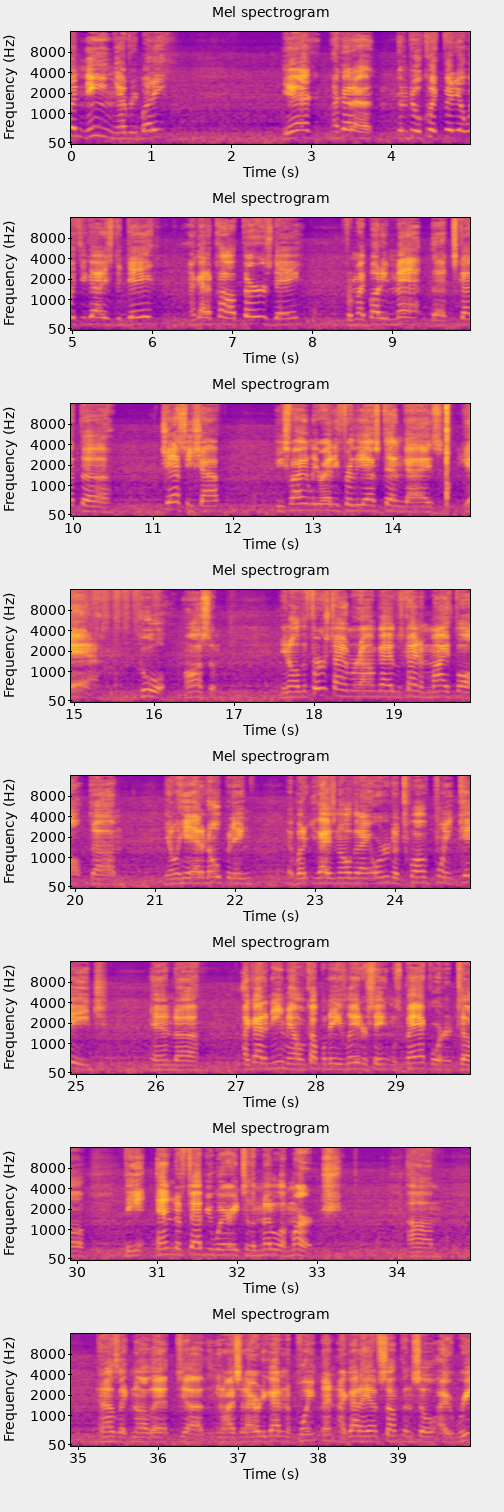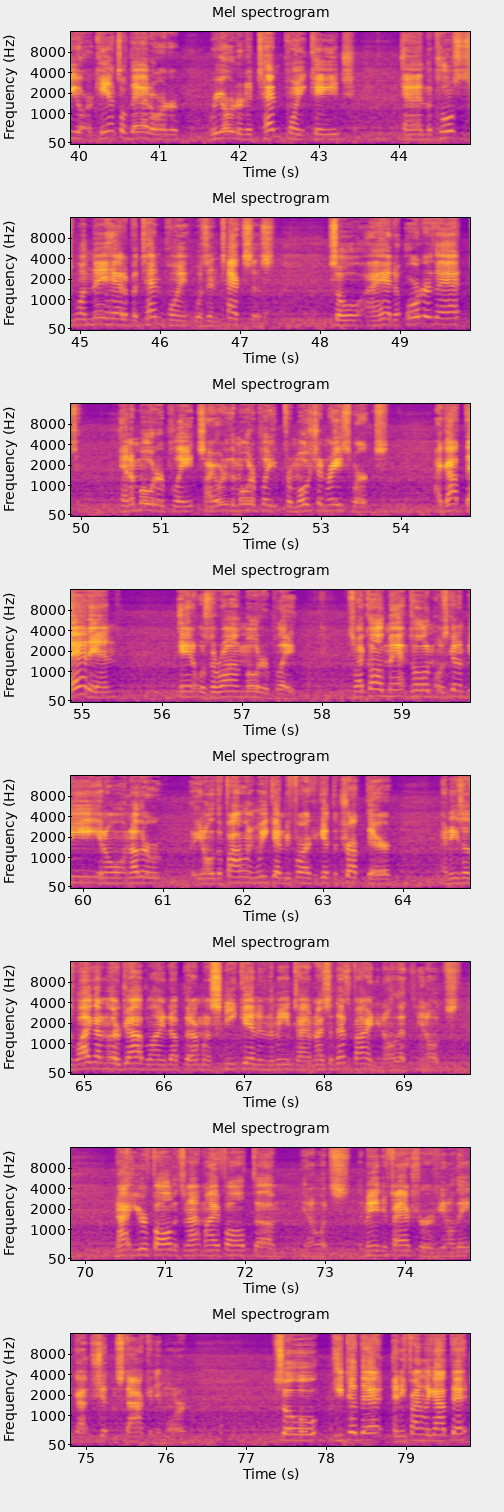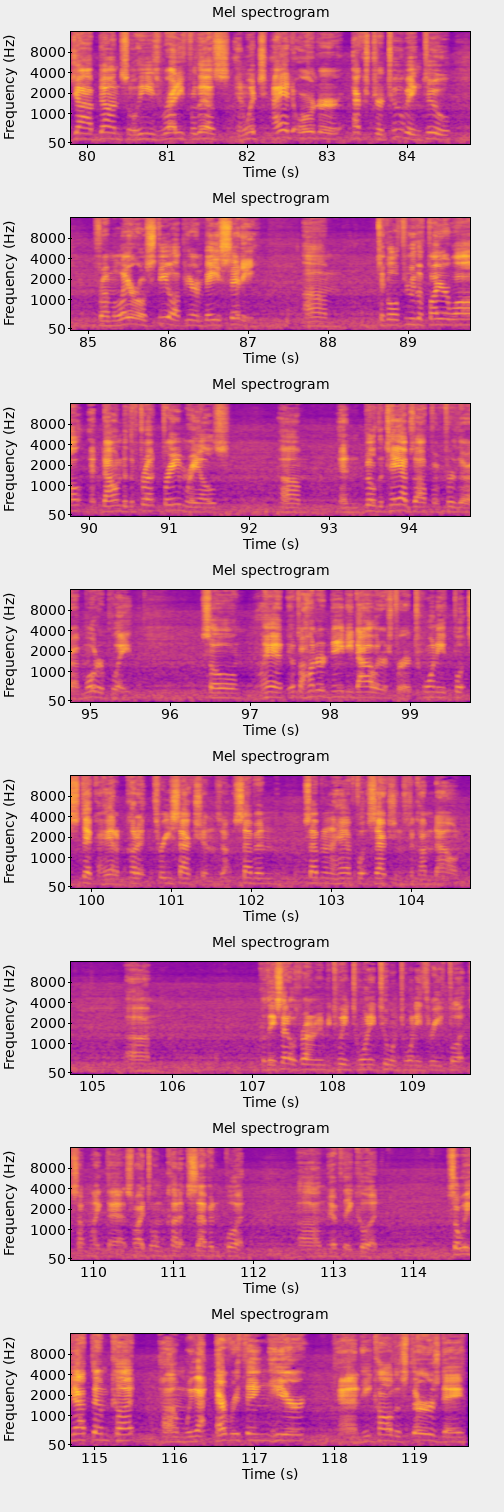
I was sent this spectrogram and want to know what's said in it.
Happening, everybody? Yeah, I got a gonna do a quick video with you guys today. I got a call Thursday from my buddy Matt that's got the chassis shop. He's finally ready for the S10, guys. Yeah, cool, awesome. You know, the first time around, guys, was kind of my fault. Um, you know, he had an opening, but you guys know that I ordered a 12-point cage, and uh, I got an email a couple days later saying it was back ordered till the end of February to the middle of March. Um, and I was like, no, that, uh, you know, I said, I already got an appointment. I got to have something. So I re or canceled that order, reordered a 10 point cage, and the closest one they had of a 10 point was in Texas. So I had to order that and a motor plate. So I ordered the motor plate from Motion Raceworks. I got that in, and it was the wrong motor plate. So I called Matt and told him it was going to be, you know, another, you know, the following weekend before I could get the truck there. And he says, well, I got another job lined up that I'm going to sneak in in the meantime. And I said, that's fine. You know, that, you know, it's not your fault. It's not my fault. Um, you know, it's the manufacturers, you know, they ain't got shit in stock anymore. So he did that and he finally got that job done. So he's ready for this, in which I had to order extra tubing too from Alro Steel up here in Bay City um, to go through the firewall and down to the front frame rails um, and build the tabs off of for the motor plate. So I had it was $180 for a 20 foot stick. I had them cut it in three sections, uh, seven seven and a half foot sections to come down. Um, because they said it was running in between 22 and 23 foot, something like that. So I told them cut it seven foot um, if they could. So we got them cut. Um, we got everything here, and he called us Thursday,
